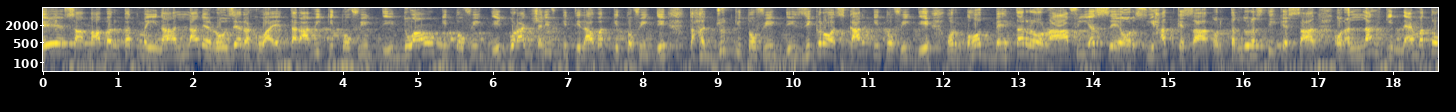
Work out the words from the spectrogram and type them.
ऐसा बाबरकत महीना अल्लाह ने रोज़े रखवाए, तरावी की तोफ़ीक दी, दुआओं की तोफ़ीक दी, कुरान शरीफ की तिलावत की तोफ़ीक दी तहजद की तोफ़ीक दी, ज़िक्र असकार की तोफ़ीक दी और बहुत बेहतर और आफियत से और सिहत सेहत के साथ और तंदुरुस्ती के साथ और अल्लाह की नेमतों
